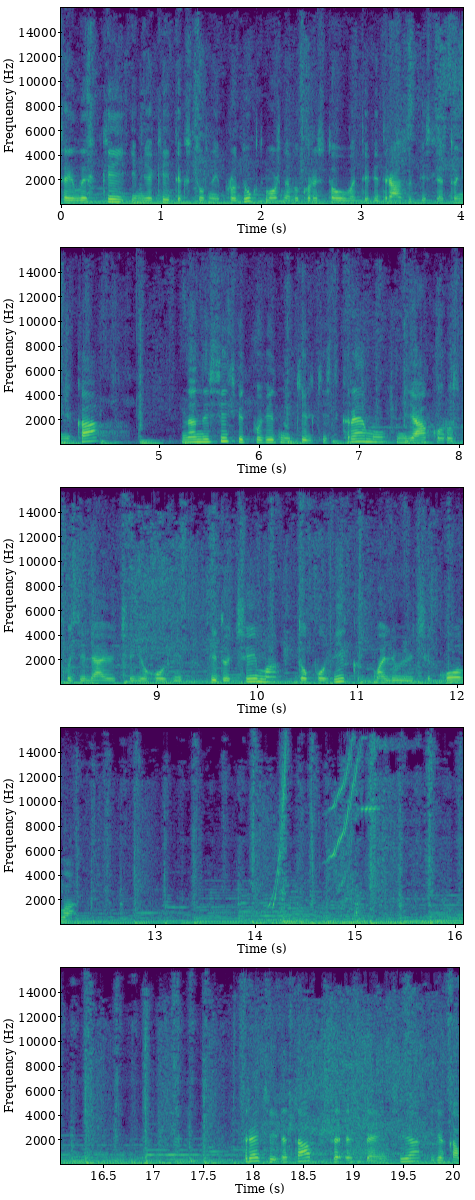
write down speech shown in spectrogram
Цей легкий і м'який текстурний продукт можна використовувати відразу після тоніка. Нанесіть відповідну кількість крему, м'яко розподіляючи його від під очима до повік, малюючи кола. Третій етап це есенція, яка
